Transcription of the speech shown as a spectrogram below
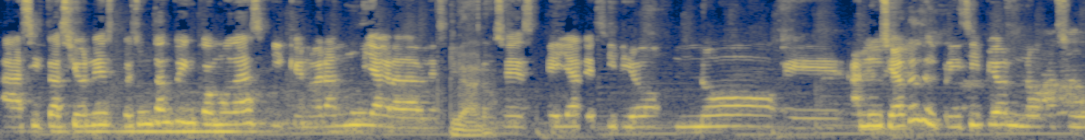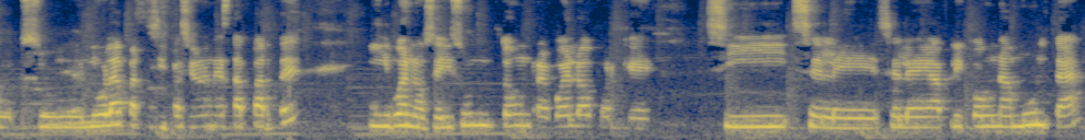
a situaciones pues un tanto incómodas y que no eran muy agradables. Entonces ella decidió no eh, anunciar desde el principio no, su, nula participación en esta parte y bueno, se hizo un, todo un revuelo porque sí se le, se le aplicó una multa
